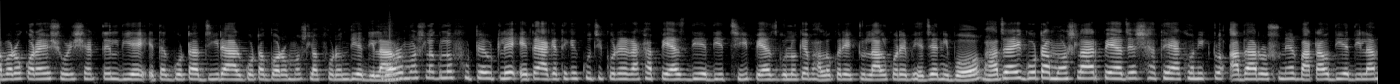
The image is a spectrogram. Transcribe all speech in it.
আবারও কড়াইয়ে সরিষার তেল দিয়ে এতে গোটা জিরা আর গোটা গরম মশলা ফোড়ন দিয়ে দিলাম। গরম মশলাগুলো ফুটে উঠলে এতে আগে থেকে কুচি করে রাখা পেঁয়াজ দিয়ে দিচ্ছি। পেঁয়াজগুলোকে ভালো করে একটু লাল করে ভেজে নিব। ভাজাই গোটা মশলা আর পেঁয়াজের সাথে এখন একটু আদা, রসুনের বাটাও দিয়ে দিলাম।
